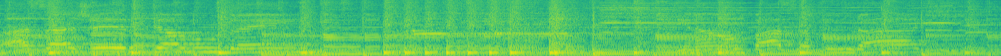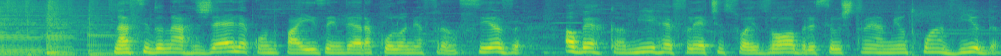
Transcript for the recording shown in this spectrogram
passageiro de algum Nascido na Argélia, quando o país ainda era colônia francesa, Albert Camus reflete em suas obras seu estranhamento com a vida,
